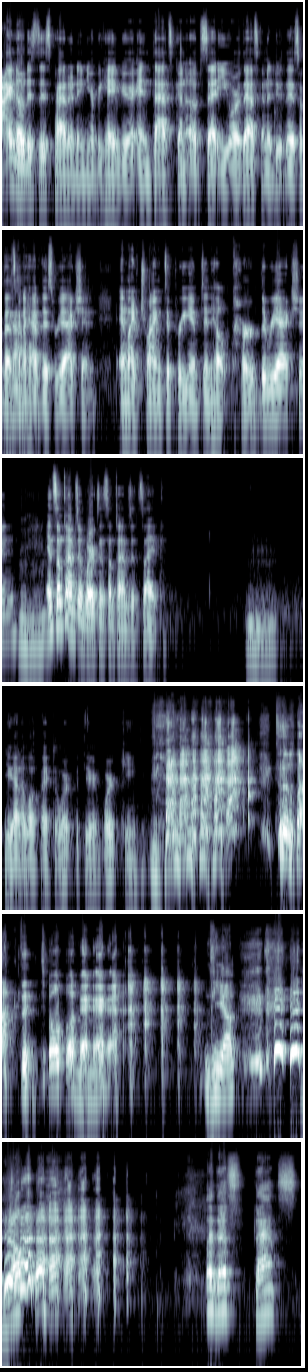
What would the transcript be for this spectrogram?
I noticed this pattern in your behavior and that's gonna upset you or that's gonna do this or that's Yeah. gonna have this reaction. And like trying to preempt and help curb the reaction. Mm-hmm. And sometimes it works and sometimes it's like Mm-hmm. you gotta walk back to work with your work key. to lock the door. Mm-hmm. Yep. yep. but that's that's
